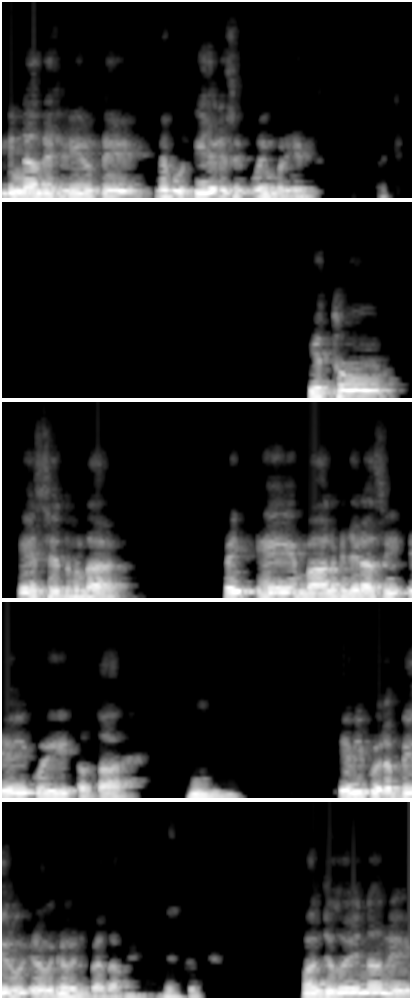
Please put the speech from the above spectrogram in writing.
ਇਹਨਾਂ ਦੇ ਸਰੀਰ ਉੱਤੇ ਵਿਭੂਤੀ ਜਿਹੜੀ ਸੀ ਉਹ ਹੀ ਬੜੀ ਹੈ ਇੱਥੋਂ ਇਹ ਸਿੱਧ ਹੁੰਦਾ ਕਿ ਇਹ ਬਾਲਕ ਜਿਹੜਾ ਸੀ ਇਹ ਵੀ ਕੋਈ ਅਵਤਾਰ ਹੈ। ਹੂੰ। ਇਹ ਵੀ ਕੋਈ ਰੱਬੀ ਰੂਹ ਇਹਨਾਂ ਦੇ ਘਰ ਵਿੱਚ ਪੈਦਾ ਹੋਇਆ। ਬਿਲਕੁਲ। ਪਰ ਜਦੋਂ ਇਹਨਾਂ ਨੇ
